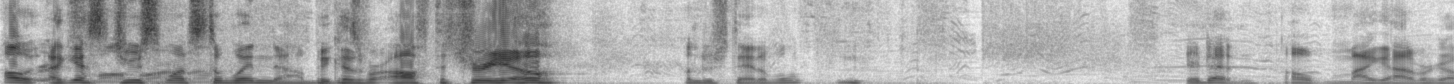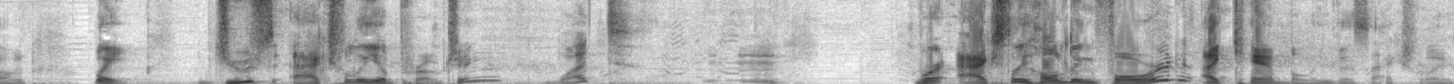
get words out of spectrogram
oh. I guess Juice wants to win now because we're off the trio. Understandable. You're dead. Oh my god, we're going. Wait, Juice actually approaching? What? Mm-hmm. We're actually holding forward? I can't believe this. Actually.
